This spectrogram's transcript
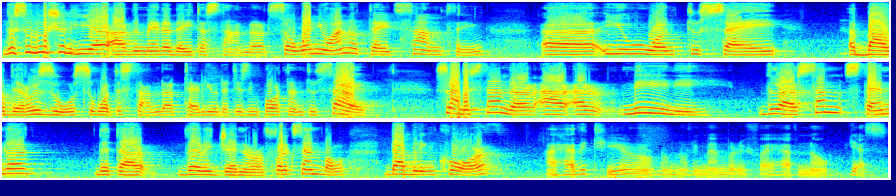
The solution here are the metadata standards. So when you annotate something, uh, you want to say about the resource what the standard tell you that is important to say. So the standard are, are many, there are some standards that are very general. For example, Dublin Core, I have it here, I don't remember if I have no, yes,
